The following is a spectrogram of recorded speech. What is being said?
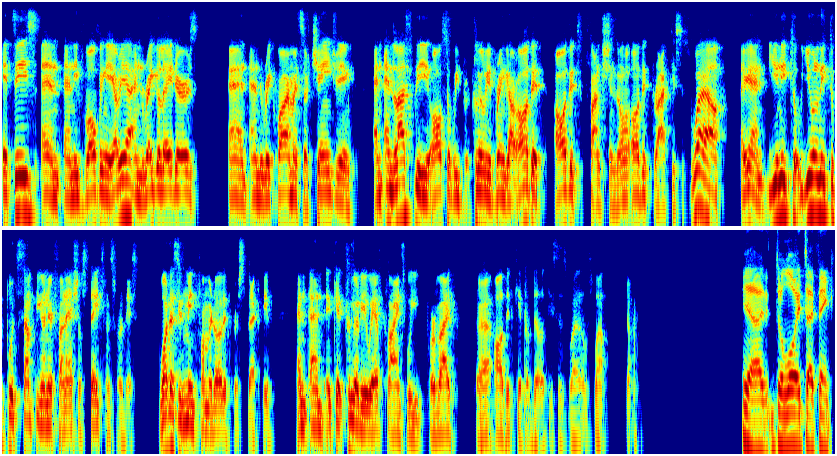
it is an, an evolving area and regulators and and requirements are changing. And and lastly, also we clearly bring our audit audit functions, audit practice as well. Again, you need to you'll need to put something on your financial statements for this. What does it mean from an audit perspective? And and it, clearly, we have clients we provide uh, audit capabilities as well as well. John. Yeah, Deloitte, I think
